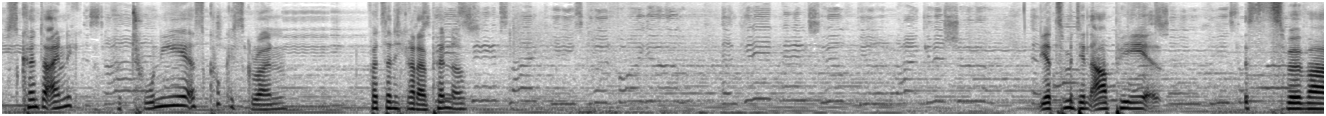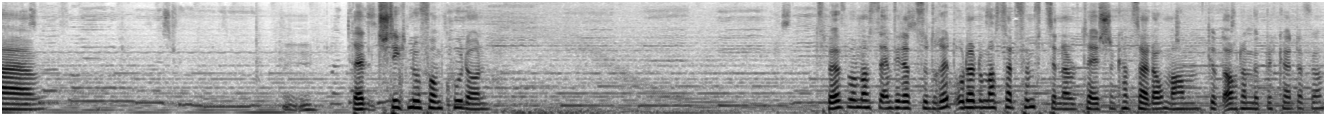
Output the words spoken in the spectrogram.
Das könnte eigentlich für Toni es Cookies grinden. Falls er nicht gerade ein Pen ist. Jetzt mit den AP ist 12er da stehe ich nur vorm Cooldown. 12 Mal machst du entweder zu dritt oder du machst halt 15er Rotation. Kannst du halt auch machen. Gibt auch eine Möglichkeit dafür.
